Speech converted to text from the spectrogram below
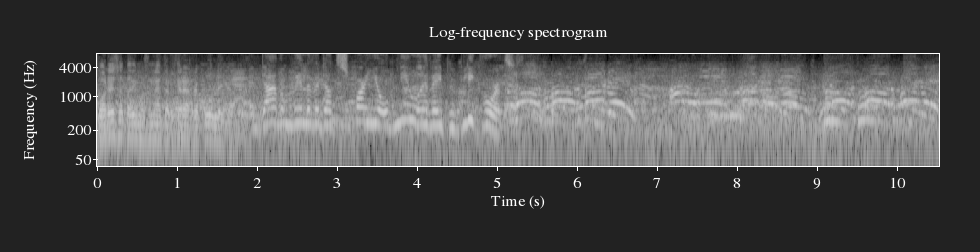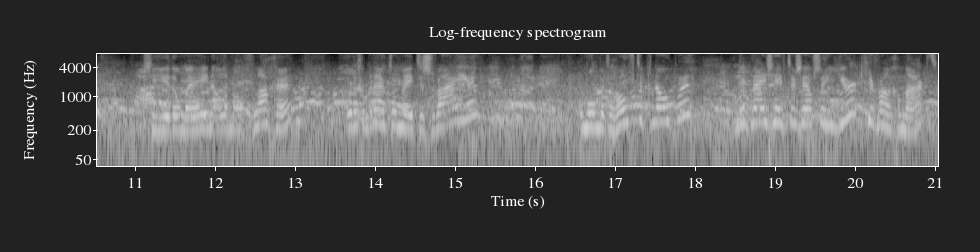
Por eso pedimos una tercera república. En daarom willen we dat Spanje opnieuw een republiek wordt. Zie me heen allemaal vlaggen. Worden gebruikt om mee te zwaaien. Om om het hoofd te knopen. Dit meisje heeft er zelfs een jurkje van gemaakt.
